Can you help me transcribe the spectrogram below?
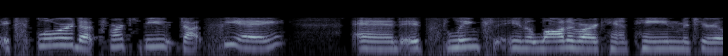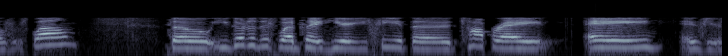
explore.smartcommute.ca, and it's linked in a lot of our campaign materials as well. So you go to this website here, you see at the top right, A is your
